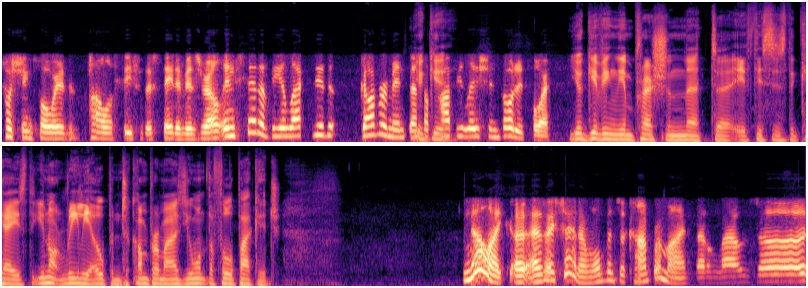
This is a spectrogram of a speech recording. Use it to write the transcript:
pushing forward policy for the state of Israel instead of the elected government that you're the population voted for. You're giving the impression that uh, if this is the case, that you're not really open to compromise. You want the full package. No, like uh, as I said, I'm open to compromise that allows uh,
